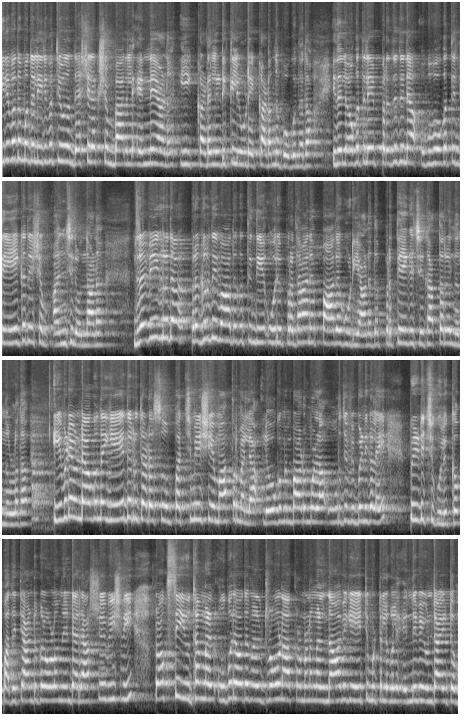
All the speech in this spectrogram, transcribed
ഇരുപത് മുതൽ ഇരുപത്തിയൊന്ന് ദശലക്ഷം ബാരൽ എണ്ണയാണ് ഈ കടലിടുക്കിലൂടെ കടന്നു പോകുന്നത് ഇത് ലോകത്തിലെ പ്രതിദിന ഉപഭോഗത്തിന്റെ ഏകദേശം അഞ്ചിലൊന്നാണ്. ദ്രവീകൃത പ്രകൃതിവാതകത്തിന്റെ ഒരു പ്രധാന പാത കൂടിയാണിത് പ്രത്യേകിച്ച് ഖത്തറിൽ നിന്നുള്ളത്. ഇവിടെ ഉണ്ടാകുന്ന ഏതൊരു തടസ്സവും പശ്ചിമേഷ്യയെ മാത്രമല്ല ലോകമെമ്പാടുമുള്ള ഊർജ വിപണികളെ പിടിച്ചു കുലുക്കും. പതിറ്റാണ്ടുകളോളം നീണ്ട രാഷ്ട്രീയ ഭീഷണി പ്രോക്സി യുദ്ധങ്ങൾ ഉപരോധങ്ങൾ ഡ്രോൺ ആക്രമണങ്ങൾ നാവിക ഏറ്റുമുട്ടലുകൾ എന്നിവയുണ്ടായിട്ടും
